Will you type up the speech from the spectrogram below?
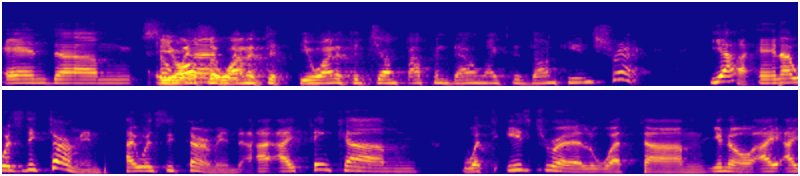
And um, so you also I, wanted to you wanted to jump up and down like the donkey in Shrek. Yeah, and I was determined. I was determined. I, I think um, what Israel, what um, you know, I, I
